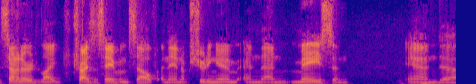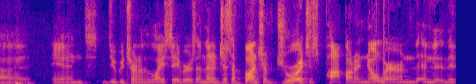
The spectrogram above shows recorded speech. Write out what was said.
senator like tries to save himself and they end up shooting him and then mace and and uh and Dooku turn on the lightsabers and then just a bunch of droids just pop out of nowhere and and they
